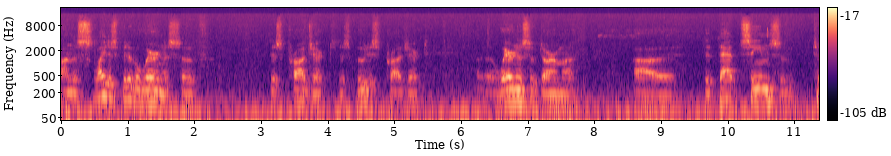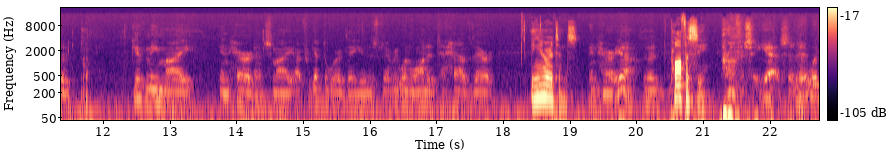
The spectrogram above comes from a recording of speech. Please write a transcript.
on the slightest bit of awareness of this project, this Buddhist project, uh, awareness of Dharma, uh, that that seems to, give me my inheritance, my, I forget the word they used, everyone wanted to have their Inheritance. inherit, yeah, the Prophecy. prophecy, yes, and it would,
